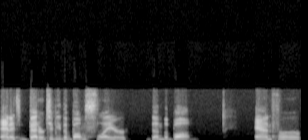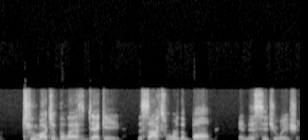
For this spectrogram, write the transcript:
And it's better to be the bum slayer than the bum. And for too much of the last decade, the Sox were the bum in this situation.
